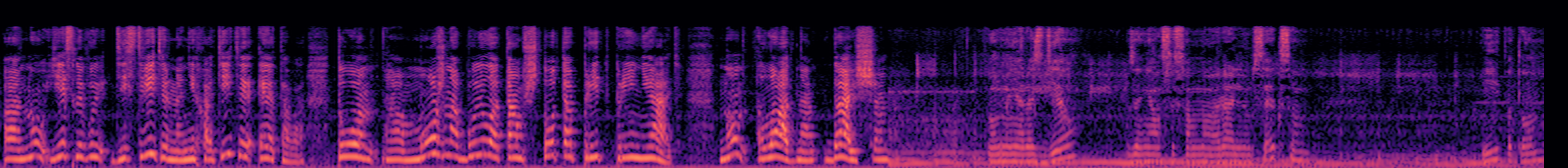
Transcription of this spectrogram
а, ну если вы действительно не хотите этого то а, можно было там что-то предпринять. Ну ладно дальше. Он меня раздел занялся со мной оральным сексом. И потом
